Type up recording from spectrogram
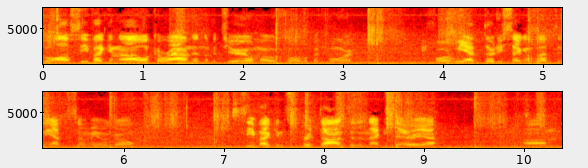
well, I'll see if I can uh, look around in the material mode a little bit more before we have 30 seconds left in the episode. Maybe we'll go see if I can sprint on to the next area. Um,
